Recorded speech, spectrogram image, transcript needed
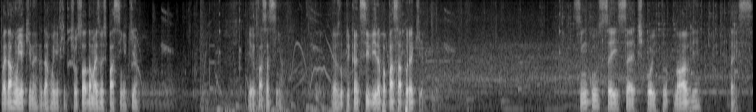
vai dar ruim aqui, né? Vai dar ruim aqui. Deixa eu só dar mais um espacinho aqui, ó. E aí eu faço assim, ó. E os duplicantes se viram pra passar por aqui. 5, 6, 7, 8, 9, 10.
